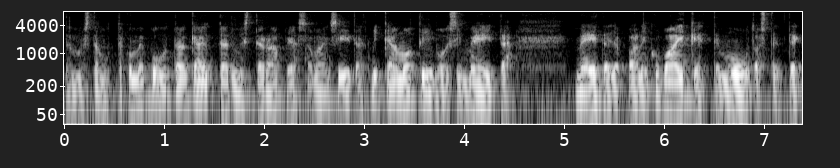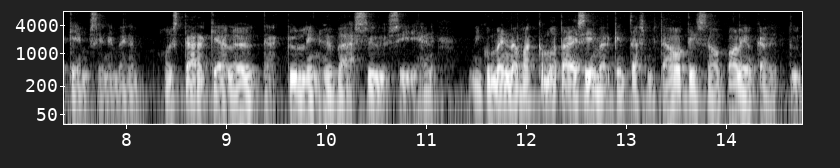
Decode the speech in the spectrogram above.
tämmöistä, mutta kun me puhutaan käyttäytymisterapiassa vain siitä, että mikä motivoisi meitä, meitä jopa niin kuin vaikeiden muutosten tekemiseen, niin meidän olisi tärkeää löytää kyllin hyvä syy siihen. Niin kuin mennään vaikka, mä otan esimerkin tässä, mitä Hotissa on paljon käytetty,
